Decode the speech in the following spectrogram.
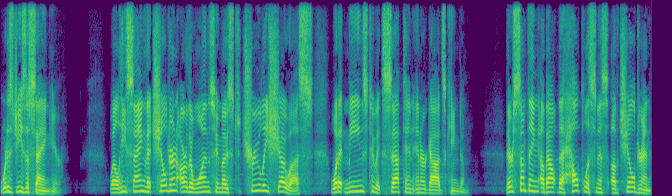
What is Jesus saying here? Well, he's saying that children are the ones who most truly show us what it means to accept and enter God's kingdom. There's something about the helplessness of children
